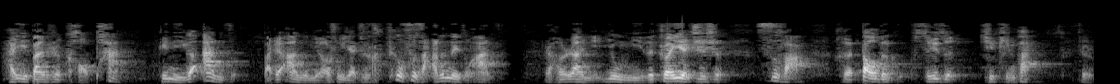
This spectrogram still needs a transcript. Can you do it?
还一般是考判，给你一个案子，把这案子描述一下，就是特复杂的那种案子，然后让你用你的专业知识、司法和道德水准去评判，就是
